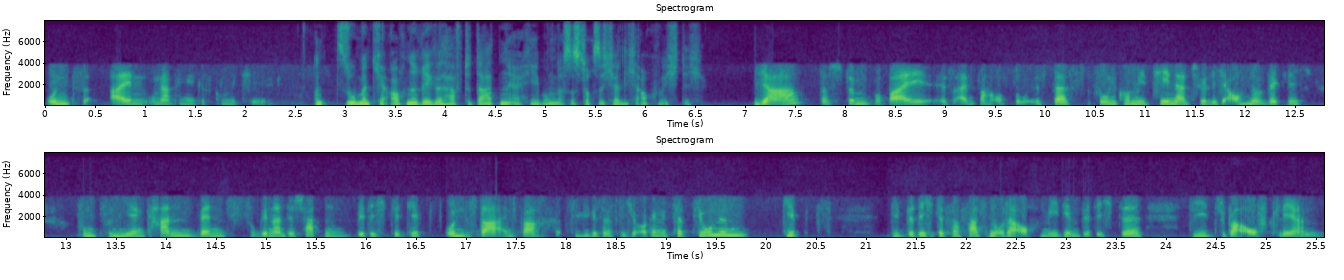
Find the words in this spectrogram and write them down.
und ein unabhängiges Komitee. Und somit ja auch eine regelhafte Datenerhebung. Das ist doch sicherlich auch wichtig. Ja, das stimmt. Wobei es einfach auch so ist, dass so ein Komitee natürlich auch nur wirklich funktionieren kann, wenn es sogenannte Schattenberichte gibt und es da einfach zivilgesellschaftliche Organisationen gibt, die Berichte verfassen oder auch Medienberichte, die darüber aufklären,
